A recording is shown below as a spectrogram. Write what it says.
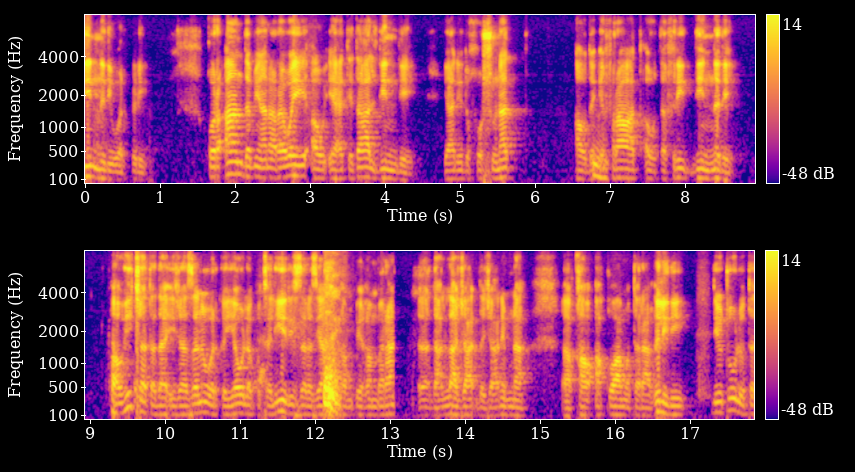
دین نه دي ورکړي. قرآن د ميانه روۍ او اعتدال دين دی يعني د خشونت او د افراط او تفريط دين نه دی او هيچا ته دا اجازه نه ورکوي يو له په څليريس زره زيات غم پيغمبران د الله جا د جانب نه اقوامو ته راغلي دي دې ټولو ته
